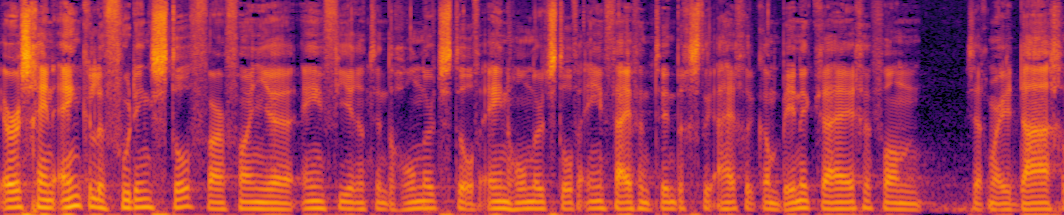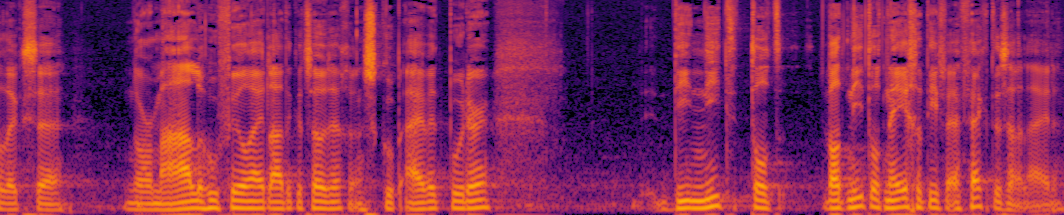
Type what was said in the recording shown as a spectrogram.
Er is geen enkele voedingsstof waarvan je 1 2400ste of 1 honderdste of 1 25ste eigenlijk kan binnenkrijgen van zeg maar je dagelijkse normale hoeveelheid, laat ik het zo zeggen, een scoop eiwitpoeder, die niet tot, wat niet tot negatieve effecten zou leiden.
